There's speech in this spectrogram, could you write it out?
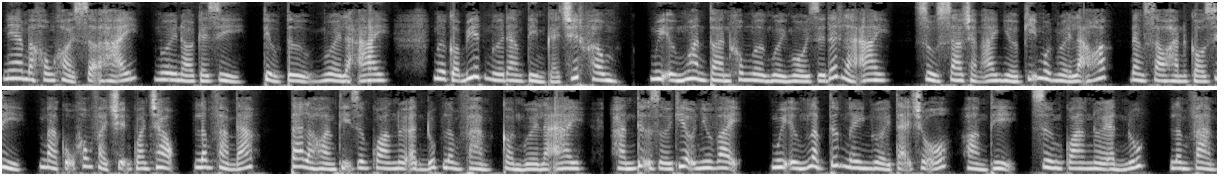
Nghe mà không khỏi sợ hãi, ngươi nói cái gì? Tiểu tử, ngươi là ai? Ngươi có biết ngươi đang tìm cái chết không? Ngụy ứng hoàn toàn không ngờ người ngồi dưới đất là ai. Dù sao chẳng ai nhớ kỹ một người lạ hoắc, đằng sau hắn có gì, mà cũng không phải chuyện quan trọng. Lâm Phàm đáp, ta là Hoàng thị Dương Quang nơi ẩn núp Lâm Phàm, còn ngươi là ai? Hắn tự giới thiệu như vậy, Ngụy ứng lập tức ngây người tại chỗ, Hoàng thị, Dương Quang nơi ẩn núp, Lâm Phàm,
